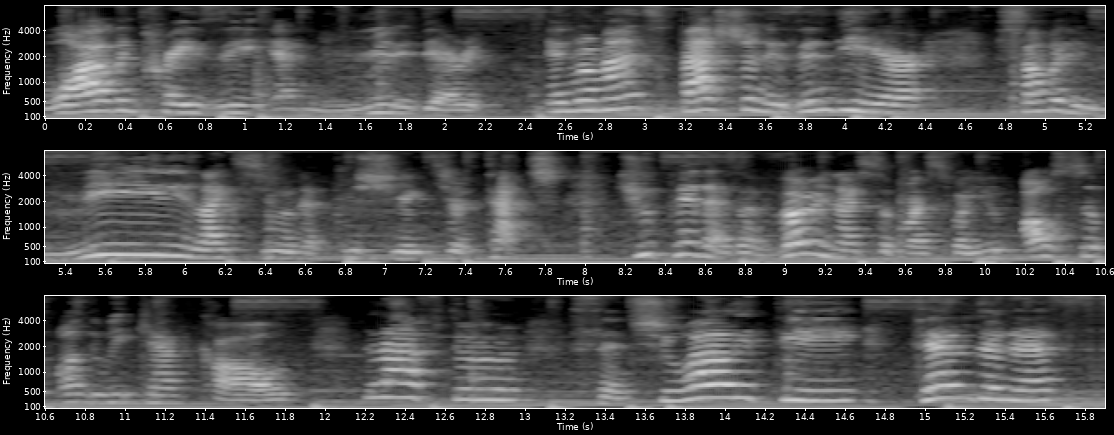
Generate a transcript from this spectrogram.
wild and crazy and really daring. In romance, passion is in the air. Somebody really likes you and appreciates your touch. Cupid has a very nice surprise for you also on the weekend called laughter, sensuality, tenderness.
